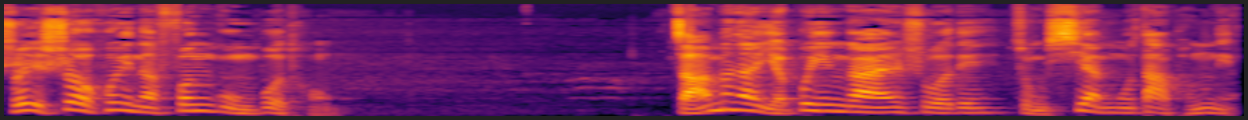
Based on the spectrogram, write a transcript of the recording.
所以社会呢分工不同，咱们呢也不应该说的总羡慕大鹏鸟，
